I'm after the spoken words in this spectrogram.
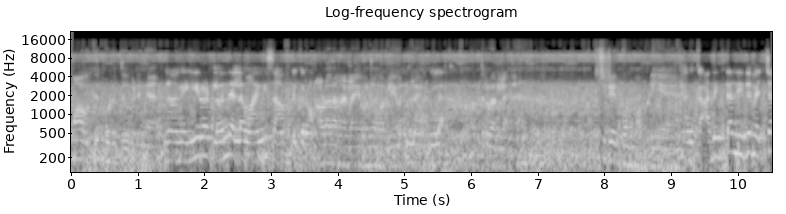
அம்மாவுக்கு கொடுத்து விடுங்க. நாங்கள் ஈரோட்டில் வந்து எல்லாம் வாங்கி சாப்பிட்டுக்கிறோம். அவ்வளோதானே லைவ் ஒன்றும் வரலையோ வரல ஒருத்தர் வரல. பிடிச்சிட்டே இருக்கணும் அப்படியே. அதுக்கு அதுக்கு தான் இதை வச்சா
